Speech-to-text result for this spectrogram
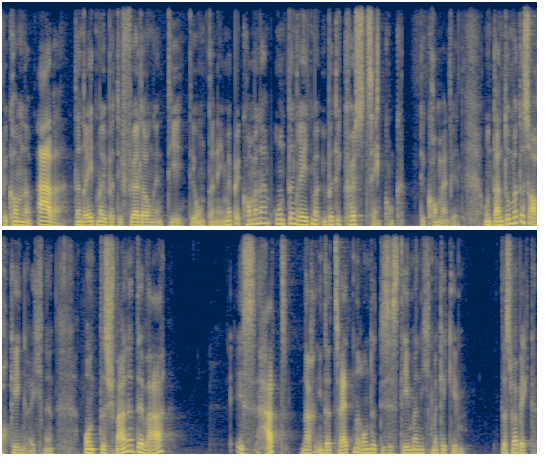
bekommen haben. Aber dann reden wir über die Förderungen, die die Unternehmen bekommen haben und dann reden wir über die Köstsenkung, die kommen wird. Und dann tun wir das auch gegenrechnen. Und das Spannende war, es hat nach, in der zweiten Runde dieses Thema nicht mehr gegeben. Das war weg.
